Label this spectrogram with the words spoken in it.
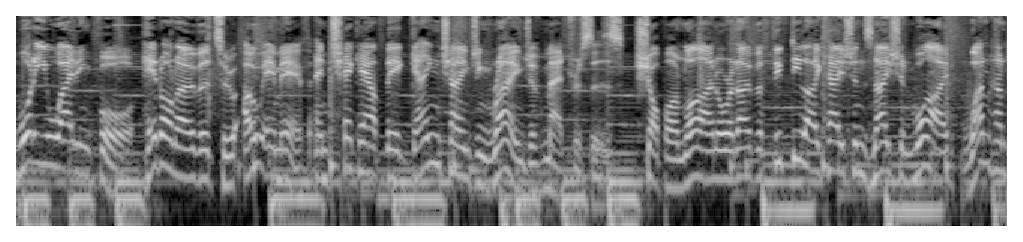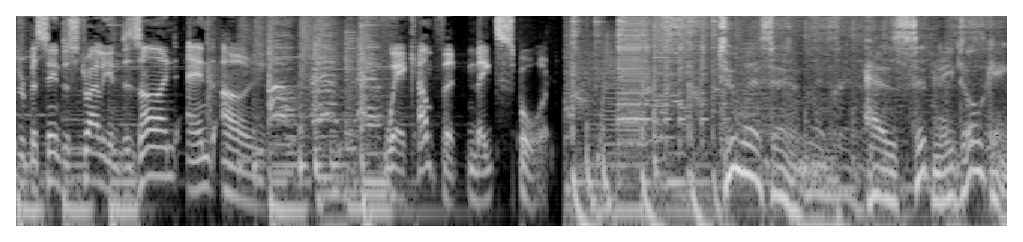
what are you waiting for? Head on over to OMF and check out their game changing range of mattresses. Shop online or at over 50 locations nationwide, 100% Australian designed and owned. Where comfort meets sport. 2SM has Sydney talking.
